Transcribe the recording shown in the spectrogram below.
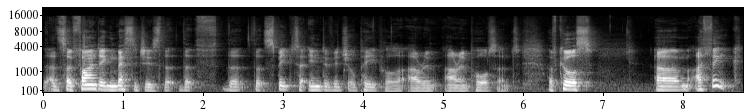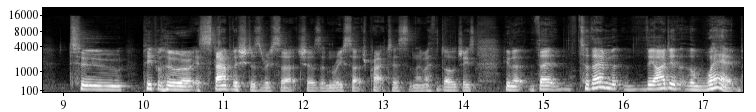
and so finding messages that, that, that, that speak to individual people are, are important. Of course, um, I think to people who are established as researchers and research practice and their methodologies, you know, to them, the idea that the web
